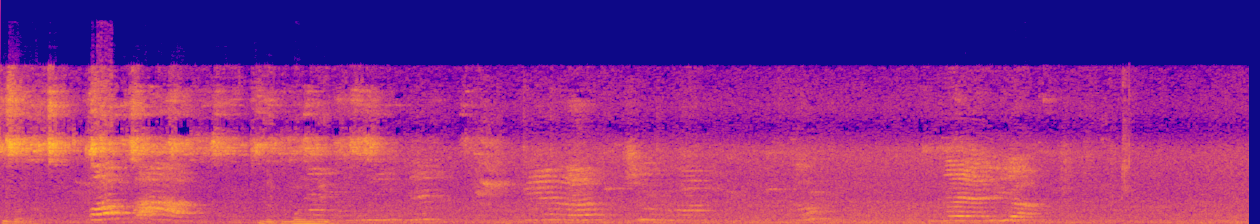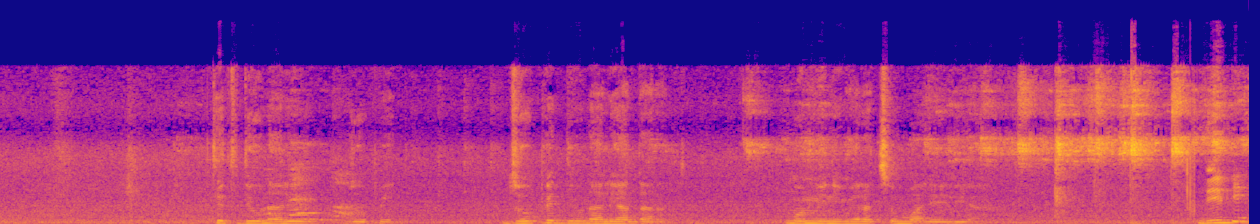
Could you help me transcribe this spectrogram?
ती बघा. देख मम्मी. तिथे देऊन आली झोपेत. झोपेत देऊन आली अंधारात मम्मीने मेरा चुम्मा ले लिया दे. दिया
